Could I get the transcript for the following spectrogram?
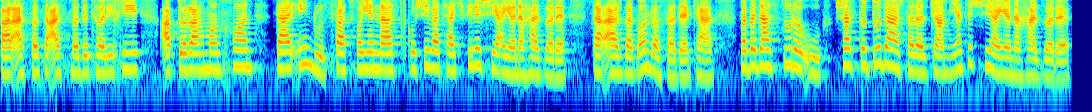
بر اساس اسناد تاریخی عبدالرحمن خان در این روز فتوای نسل کشی و تکفیر شیعیان هزاره در ارزگان را صادر کرد و به دستور او 62 درصد از جمعیت شیعیان هزاره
